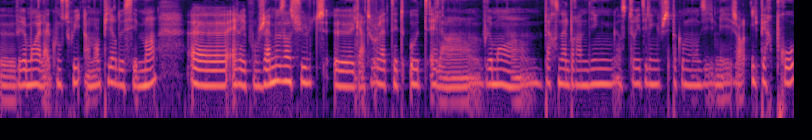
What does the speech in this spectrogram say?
euh, vraiment elle a construit un empire de ses mains. elle répond jamais aux insultes, elle garde toujours la tête haute, elle a vraiment un personal branding, un storytelling, je sais pas comment on dit, mais genre hyper pro.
